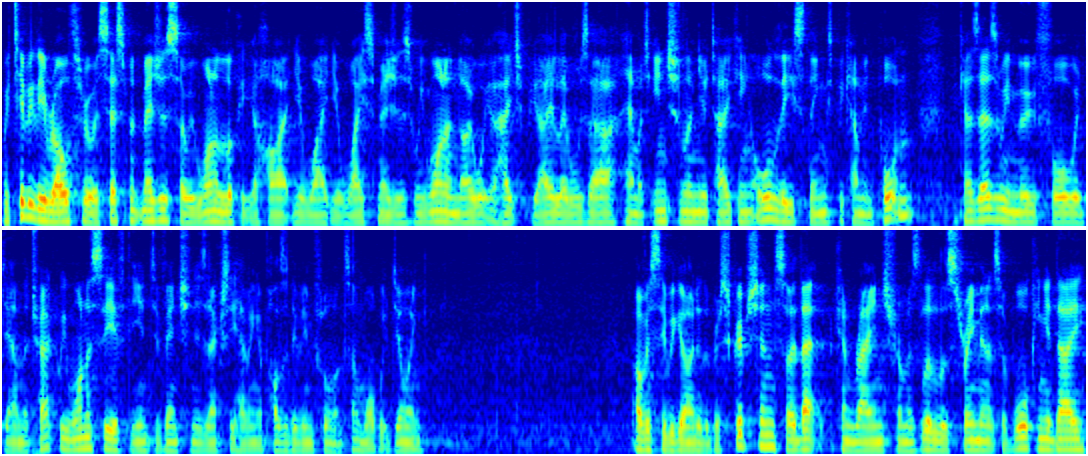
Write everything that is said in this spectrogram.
we typically roll through assessment measures, so we want to look at your height, your weight, your waist measures. We want to know what your HPA levels are, how much insulin you're taking. All of these things become important because as we move forward down the track, we want to see if the intervention is actually having a positive influence on what we're doing. Obviously, we go into the prescription, so that can range from as little as three minutes of walking a day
